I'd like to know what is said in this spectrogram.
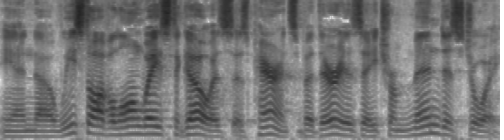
And uh, we still have a long ways to go as, as parents, but there is a tremendous joy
